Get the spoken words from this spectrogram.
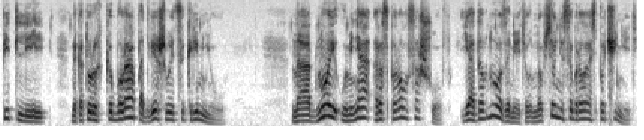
петли, на которых кобура подвешивается к ремню. На одной у меня распоролся шов. Я давно заметил, но все не собралась починить.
